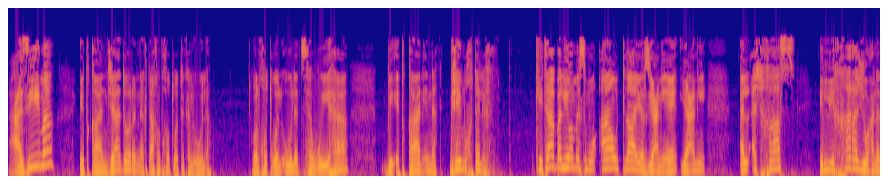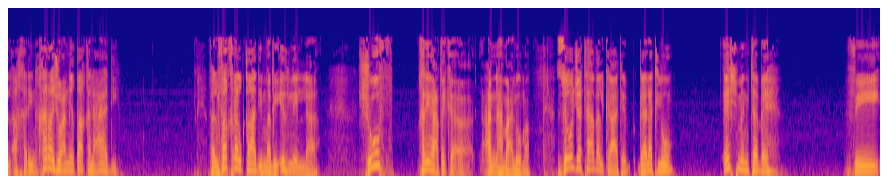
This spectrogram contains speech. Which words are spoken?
عزيمة إتقان جاء دور إنك تأخذ خطوتك الأولى. والخطوة الأولى تسويها بإتقان إنك بشيء مختلف. كتاب اليوم اسمه Outliers يعني إيه؟ يعني الأشخاص اللي خرجوا عن الآخرين خرجوا عن النطاق العادي. فالفقرة القادمة بإذن الله شوف خليني أعطيك عنها معلومة. زوجة هذا الكاتب قالت له إيش منتبه في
